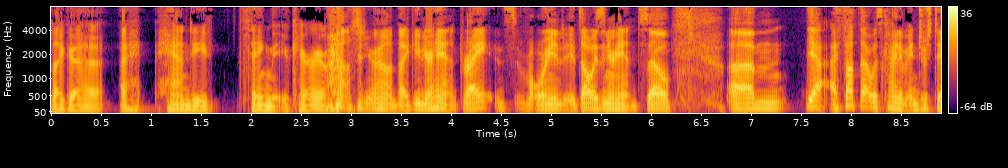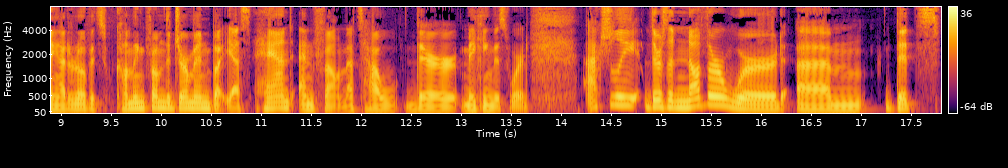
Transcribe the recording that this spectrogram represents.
Like a, a handy thing that you carry around in your own, like in your hand, right? It's oriented, it's always in your hand. So, um, yeah, I thought that was kind of interesting. I don't know if it's coming from the German, but yes, hand and phone. That's how they're making this word. Actually, there's another word um, that's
